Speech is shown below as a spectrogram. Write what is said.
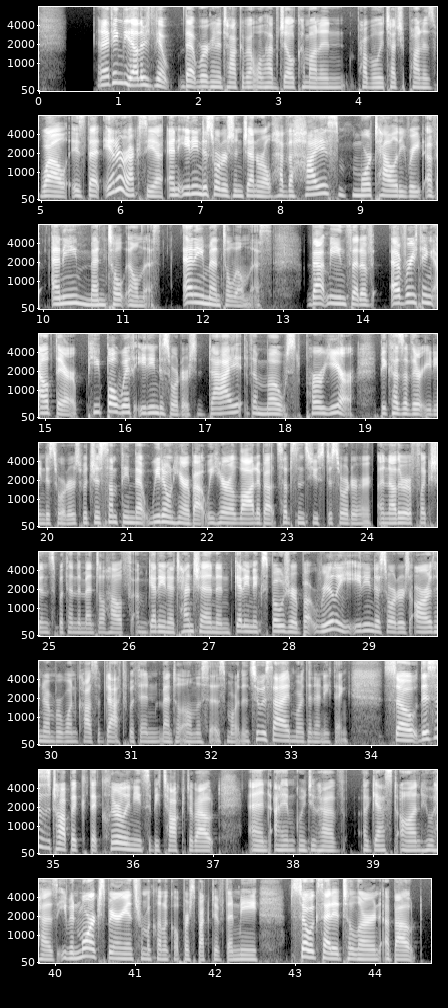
And I think the other thing that, that we're going to talk about, we'll have Jill come on and probably touch upon as well, is that anorexia and eating disorders in general have the highest mortality rate of any mental illness, any mental illness. That means that of everything out there, people with eating disorders die the most per year because of their eating disorders, which is something that we don't hear about. We hear a lot about substance use disorder and other afflictions within the mental health um, getting attention and getting exposure, but really, eating disorders are the number one cause of death within mental illnesses, more than suicide, more than anything. So, this is a topic that clearly needs to be talked about, and I am going to have a guest on who has even more experience from a clinical perspective than me. So excited to learn about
